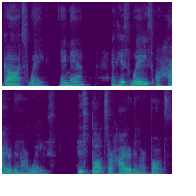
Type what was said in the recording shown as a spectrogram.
God's way. Amen. And his ways are higher than our ways. His thoughts are higher than our thoughts.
